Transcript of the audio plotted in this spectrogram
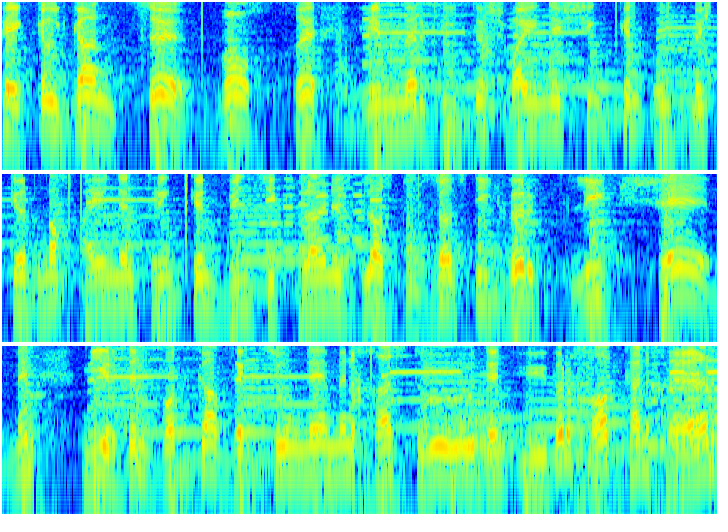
Päckel ganze Woche immer wieder Schweineschinken und möchte gern noch einen trinken. Winzig kleines Glas, du sollst dich wirklich schämen, mir den Wodka wegzunehmen. Hast du denn überhaupt kein Herz?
